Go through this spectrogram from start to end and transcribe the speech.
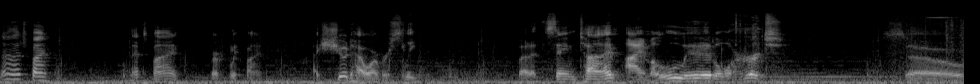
No, that's fine. That's fine. Perfectly fine. I should, however, sleep. But at the same time, I'm a little hurt. So...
